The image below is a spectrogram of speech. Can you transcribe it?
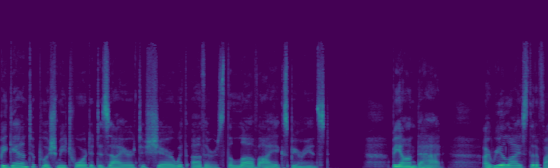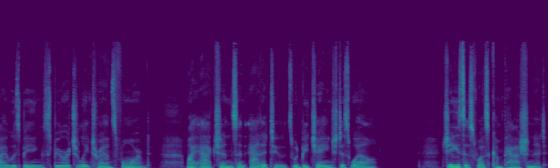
began to push me toward a desire to share with others the love I experienced. Beyond that, I realized that if I was being spiritually transformed, my actions and attitudes would be changed as well. Jesus was compassionate.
